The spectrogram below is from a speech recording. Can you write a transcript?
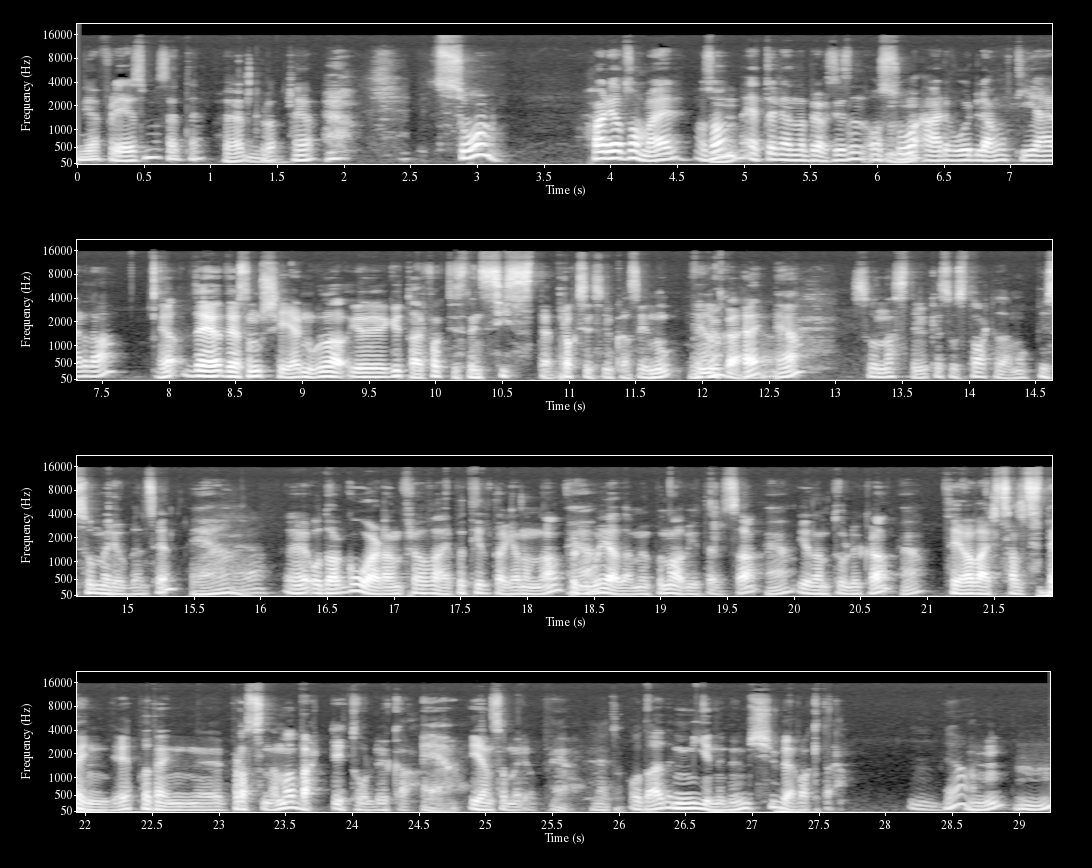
Vi er flere som har sett det. Helt klart. Ja. Så har de hatt sommer og sånn etter denne praksisen, og så er det hvor lang tid er det da? Ja, det, det som skjer nå, da, gutta har faktisk den siste praksisuka si nå, denne Ja. uka her. Ja. Så neste uke så starter de opp i sommerjobben sin. Ja. Eh, Og da går de fra å være på tiltak gjennom Nav, for nå er de jo på Nav-ytelser i de tolv ukene, til å være selvstendig på den eh, plassen de har vært i tolv uker i en sommerjobb. ja. Og da er det minimum 20 vakter. Ja. Mm. Mm.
